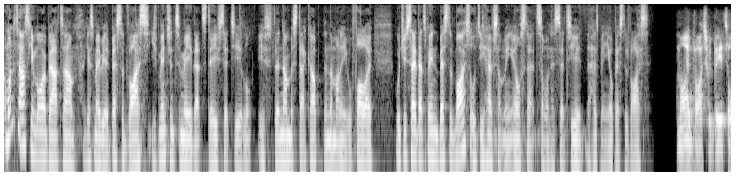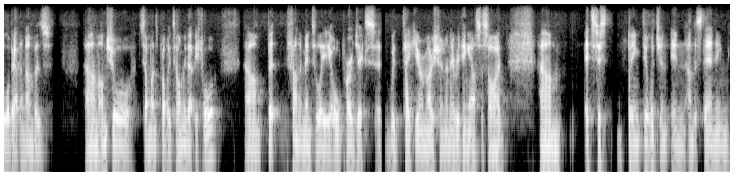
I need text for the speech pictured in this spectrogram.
I wanted to ask you more about, um, I guess, maybe a best advice. You've mentioned to me that Steve said to you, look, if the numbers stack up, then the money will follow. Would you say that's been best advice, or do you have something else that someone has said to you that has been your best advice? My advice would be it's all about the numbers. Um, I'm sure someone's probably told me that before, um, but fundamentally, all projects would take your emotion and everything else aside. Um, it's just being diligent in understanding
